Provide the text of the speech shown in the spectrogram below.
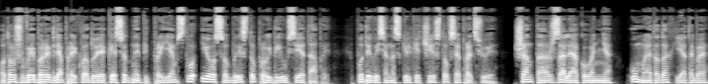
Отож вибери для прикладу якесь одне підприємство і особисто пройди усі етапи. Подивися, наскільки чисто все працює. Шантаж, залякування. У методах я тебе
